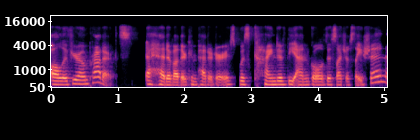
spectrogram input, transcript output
all of your own products ahead of other competitors, was kind of the end goal of this legislation.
